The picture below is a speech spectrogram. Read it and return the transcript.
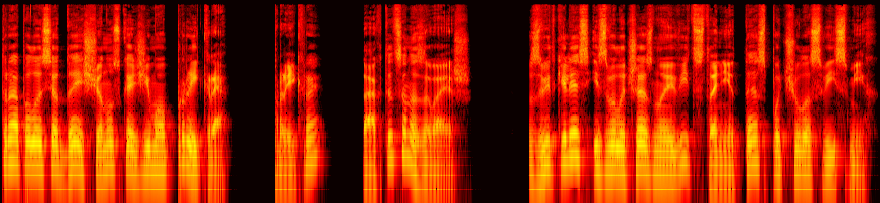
трапилося дещо, ну скажімо, прикре. Прикре? Так ти це називаєш? Звідкилясь із величезної відстані Тес почула свій сміх.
